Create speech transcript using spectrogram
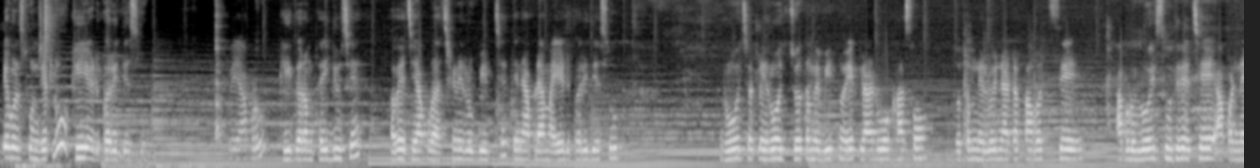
ટેબલ સ્પૂન જેટલું ઘી એડ કરી દેશું. હવે આપણું ઘી ગરમ થઈ ગયું છે. હવે જે આપણું આ છીણેલું બીટ છે તેને આપણે આમાં એડ કરી દેશું. રોજ એટલે રોજ જો તમે બીટનો એક લાડવો ખાશો, તો તમને લોહીના ટકા વધશે. આપણું લોહી સુધરે છે, આપણને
